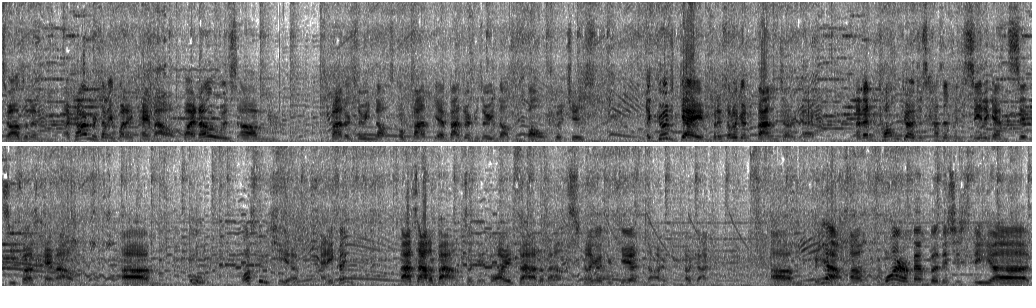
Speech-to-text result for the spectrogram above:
2000 and I can't remember exactly when it came out, but I know it was um, Banjo Kazooie Nuts or Ban yeah Banjo Kazooie Nuts and Bolts, which is a good game, but it's not a good Banjo game. And then Conker just hasn't been seen again since he first came out. Um, ooh, what's through here? Anything? That's out of bounds. Okay, why is that out of bounds? Can I go through here? No. Okay. Um, but yeah, um, from what I remember, this is the uh,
